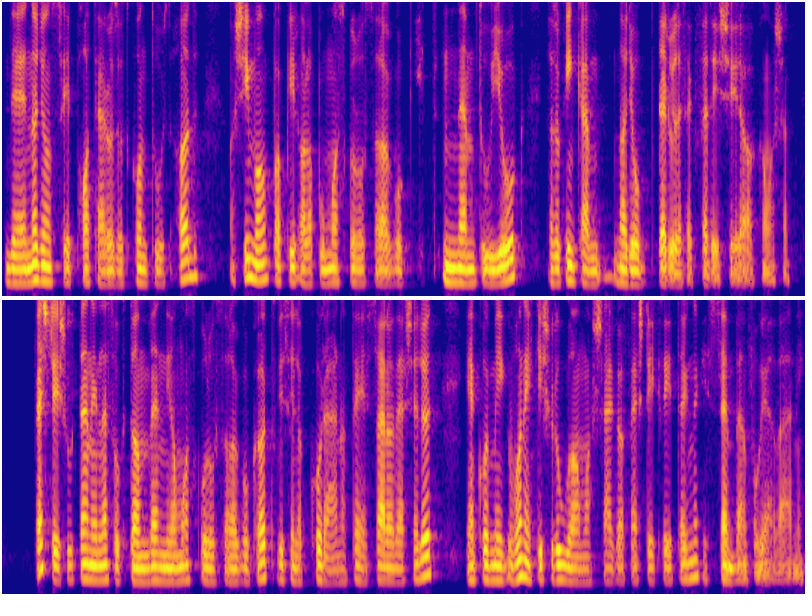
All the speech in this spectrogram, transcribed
de nagyon szép határozott kontúrt ad, a sima papír alapú maszkolószalagok itt nem túl jók, azok inkább nagyobb területek fedésére alkalmasak. Festés után én leszoktam venni a maszkolószalagokat viszonylag korán a teljes száradás előtt, ilyenkor még van egy kis rugalmassága a festékrétegnek, és szebben fog elválni.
